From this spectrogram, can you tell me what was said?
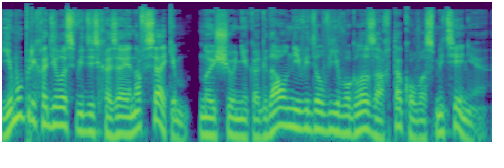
Ему приходилось видеть хозяина всяким, но еще никогда он не видел в его глазах такого смятения.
